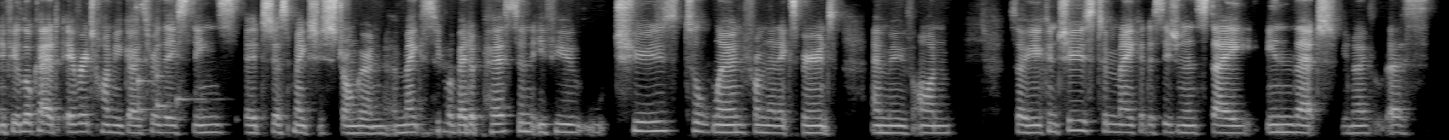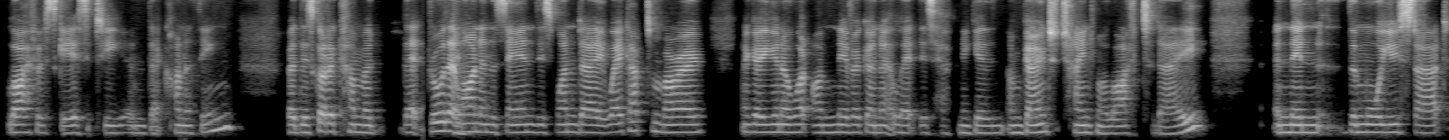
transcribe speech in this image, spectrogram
if you look at every time you go through these things it just makes you stronger and, and makes you a better person if you choose to learn from that experience and move on. So you can choose to make a decision and stay in that, you know, life of scarcity and that kind of thing. But there's got to come a that draw that line in the sand this one day, wake up tomorrow and go, you know what, I'm never going to let this happen again. I'm going to change my life today. And then the more you start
